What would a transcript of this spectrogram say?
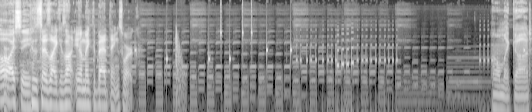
Oh, I see. because it says like as long it'll make the bad things work. Oh my god.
